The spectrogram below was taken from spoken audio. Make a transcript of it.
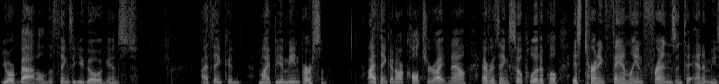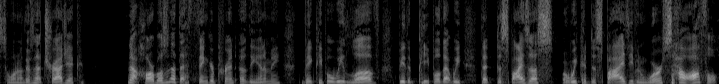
your battle, the things that you go against, I think it might be a mean person. I think in our culture right now, everything's so political, it's turning family and friends into enemies to one another. Isn't that tragic? Isn't that horrible? Isn't that the fingerprint of the enemy? Make people we love be the people that we that despise us, or we could despise even worse. How awful.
